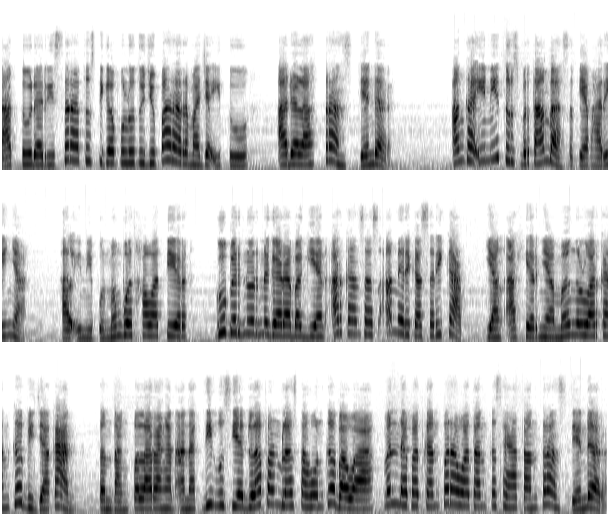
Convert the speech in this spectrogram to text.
satu dari 137 para remaja itu adalah transgender. Angka ini terus bertambah setiap harinya. Hal ini pun membuat khawatir gubernur negara bagian Arkansas Amerika Serikat yang akhirnya mengeluarkan kebijakan tentang pelarangan anak di usia 18 tahun ke bawah mendapatkan perawatan kesehatan transgender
